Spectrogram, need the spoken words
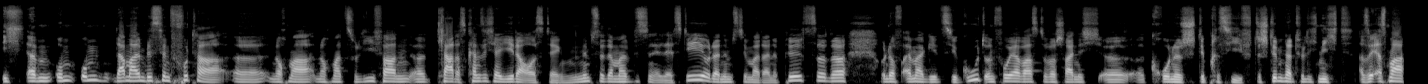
ich, ähm, um, um da mal ein bisschen Futter äh, nochmal noch mal zu liefern, äh, klar, das kann sich ja jeder ausdenken. Nimmst du da mal ein bisschen LSD oder nimmst dir mal deine Pilze ne? und auf einmal geht's dir gut und vorher warst du wahrscheinlich äh, chronisch depressiv. Das stimmt natürlich nicht. Also erstmal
